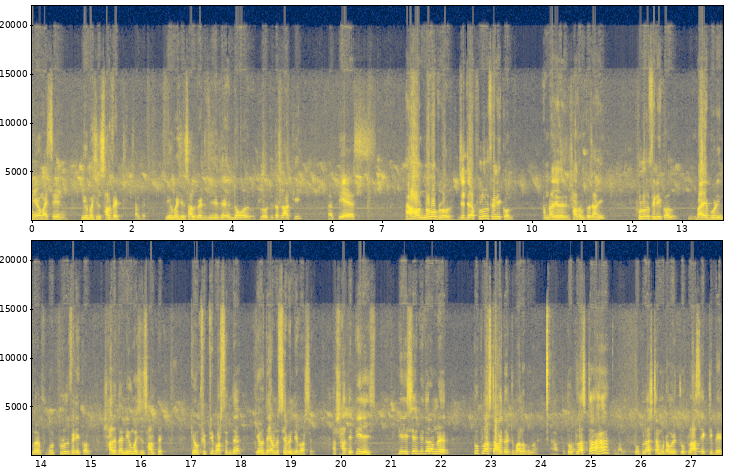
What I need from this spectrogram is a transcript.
নিওমাইসিন নিউমাইসিন সালফেট সালফেট নিউ নিউমাইসিন সালফেট দিয়ে নো ফ্লোর দিতেছে আর কি? তার পিএস এখন নবফ্লোর যেটা ফ্লুর ফেনিকল আমরা যে সাধারণত জানি ফ্লুর ফেনিকল বাই বোর্ডিং করে ফ্লুর ফেনিকল সাথে দেয় নিউমাইসিন সালফেট কেউ ফিফটি পার্সেন্ট দেয় কেউ দেয় আমরা সেভেন্টি পার্সেন্ট আর সাথে পিএইচ পিএইচের ভিতর আপনার টু প্লাসটা হয়তো একটু ভালো মনে হয়। হ্যাঁ টু প্লাসটা হ্যাঁ? ভালো। টু প্লাসটা মোটামুটি টু প্লাস অ্যাক্টিভেট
